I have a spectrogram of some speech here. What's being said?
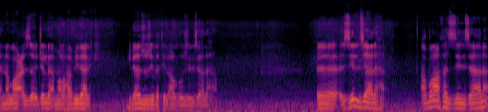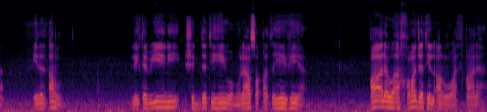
أن الله عز وجل أمرها بذلك. إذا زلزلت الأرض زلزالها. زلزالها أضاف الزلزال إلى الأرض. لتبيين شدته وملاصقته فيها. قال وأخرجت الأرض أثقالها.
